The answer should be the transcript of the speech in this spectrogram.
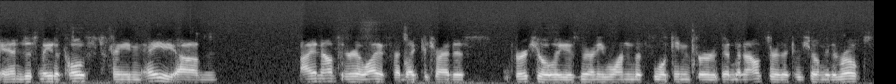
and just made a post saying, hey, um, I announce in real life. I'd like to try this virtually. Is there anyone that's looking for an announcer that can show me the ropes?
